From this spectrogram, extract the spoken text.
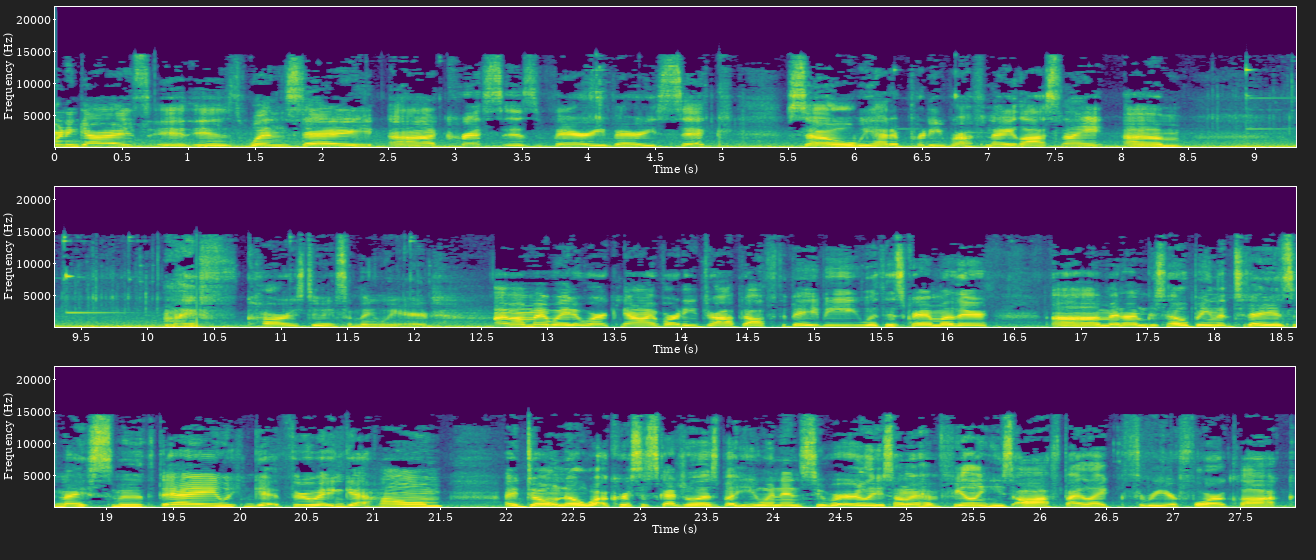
morning guys. It is Wednesday. Uh, Chris is very very sick so we had a pretty rough night last night. Um, my car is doing something weird. I'm on my way to work now. I've already dropped off the baby with his grandmother um, and I'm just hoping that today is a nice smooth day. We can get through it and get home. I don't know what Chris's schedule is but he went in super early so I have a feeling he's off by like 3 or 4 o'clock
